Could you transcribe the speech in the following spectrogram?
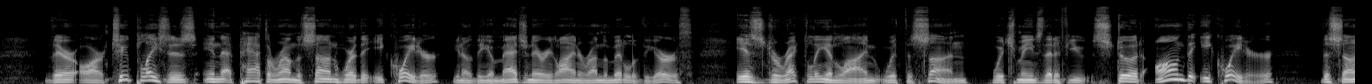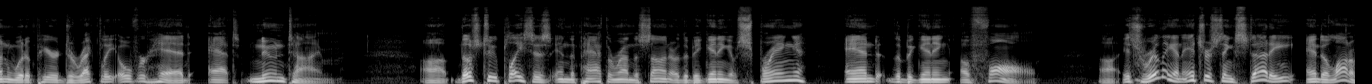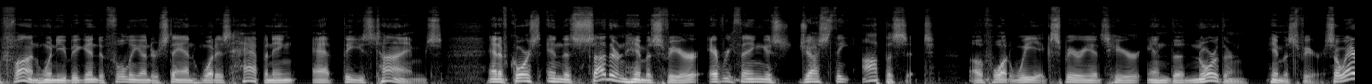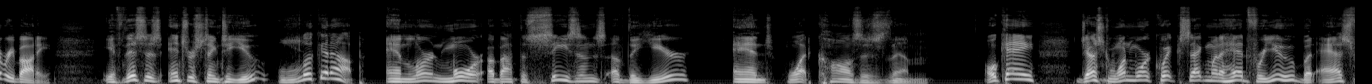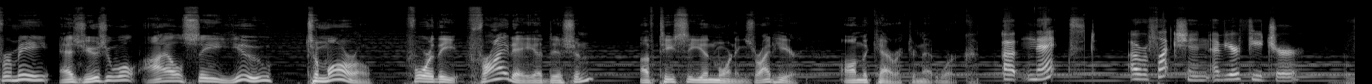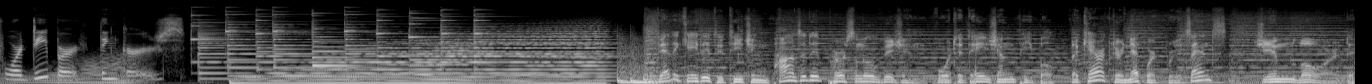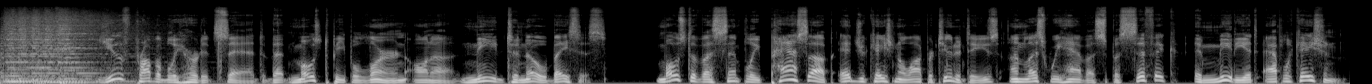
There are two places in that path around the sun where the equator, you know, the imaginary line around the middle of the earth, is directly in line with the sun, which means that if you stood on the equator, the sun would appear directly overhead at noontime. Uh, those two places in the path around the sun are the beginning of spring and the beginning of fall. Uh, it's really an interesting study and a lot of fun when you begin to fully understand what is happening at these times. And of course, in the southern hemisphere, everything is just the opposite of what we experience here in the northern hemisphere. So, everybody, if this is interesting to you, look it up and learn more about the seasons of the year and what causes them. Okay, just one more quick segment ahead for you, but as for me, as usual, I'll see you tomorrow for the Friday edition of TCN Mornings right here on the Character Network. Up next, a reflection of your future for deeper thinkers. Dedicated to teaching positive personal vision for today's young people, the Character Network presents Jim Lord. You've probably heard it said that most people learn on a need to know basis. Most of us simply pass up educational opportunities unless we have a specific, immediate application.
